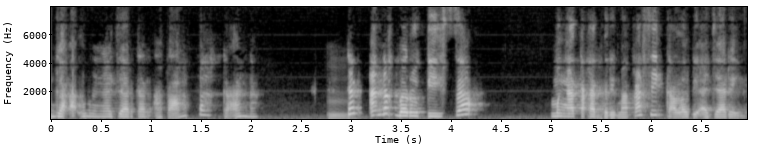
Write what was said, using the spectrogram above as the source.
nggak mengajarkan apa-apa ke anak. Hmm. Kan anak baru bisa mengatakan terima kasih kalau diajarin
